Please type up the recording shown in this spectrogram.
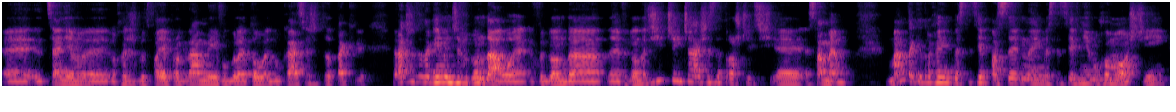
e, cenię e, chociażby Twoje programy i w ogóle tą edukację, że to tak, raczej to tak nie będzie wyglądało, jak wygląda, wygląda dziś, czyli trzeba się zatroszczyć samemu. Mam takie trochę inwestycje pasywne, inwestycje w nieruchomości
